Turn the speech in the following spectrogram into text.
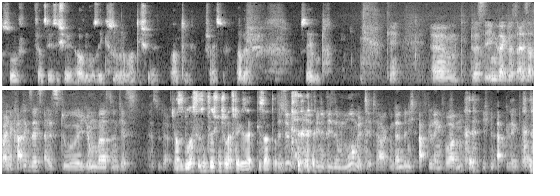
so französische Augenmusik, so romantische alte Scheiße. Aber sehr gut. Okay. Ähm, du hast eben gesagt, du hast alles auf eine Karte gesetzt, als du jung warst und jetzt hast du da. Also du hast es inzwischen schon öfter gesa gesagt. Das stimmt. Ich bin in diesem Murmeltiertag und dann bin ich abgelenkt worden. Ich bin abgelenkt worden.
